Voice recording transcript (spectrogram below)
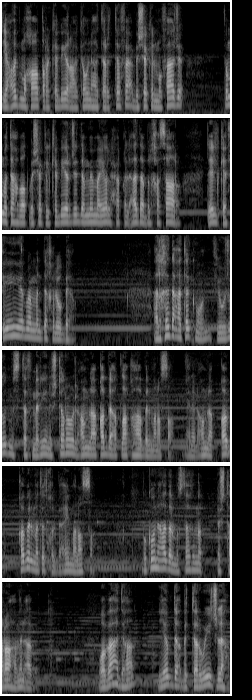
يعد مخاطرة كبيرة كونها ترتفع بشكل مفاجئ ثم تهبط بشكل كبير جدا مما يلحق الأذى بالخسارة للكثير ممن دخلوا بها. الخدعة تكمن في وجود مستثمرين اشتروا العملة قبل إطلاقها بالمنصات. يعني العملة قبل, قبل ما تدخل بأي منصة. بكون هذا المستثمر اشتراها من قبل وبعدها يبدأ بالترويج لها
